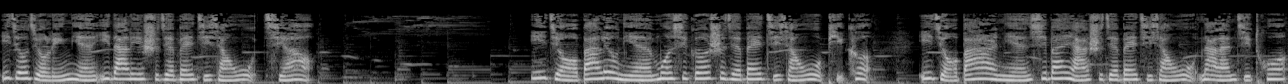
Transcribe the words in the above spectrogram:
一九九零年意大利世界杯吉祥物齐奥。一九八六年墨西哥世界杯吉祥物皮克。一九八二年西班牙世界杯吉祥物纳兰吉托，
